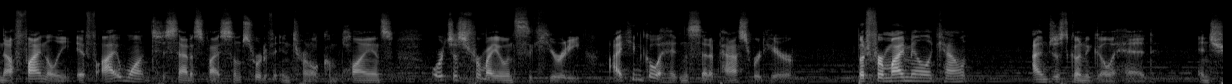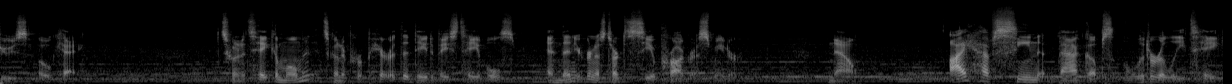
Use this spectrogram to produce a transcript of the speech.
Now finally, if I want to satisfy some sort of internal compliance or just for my own security, I can go ahead and set a password here. But for my mail account, I'm just going to go ahead and choose OK. It's going to take a moment, it's going to prepare the database tables, and then you're going to start to see a progress meter. Now, I have seen backups literally take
